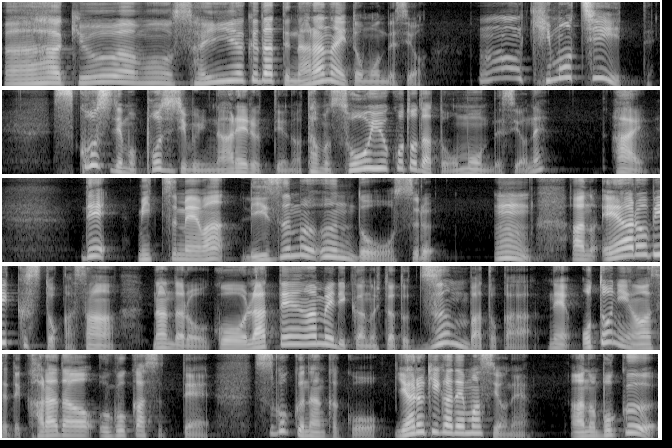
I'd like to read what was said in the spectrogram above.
ああ今日はもう最悪だってならないと思うんですよ。うん気持ちいいって。少しでもポジティブになれるっていうのは多分そういうことだと思うんですよね。はい、で3つ目はリズム運動をする。うん、あのエアロビクスとかさなんだろうこうラテンアメリカの人だとズンバとかね音に合わせて体を動かすってすごくなんかこうやる気が出ますよね。あの僕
